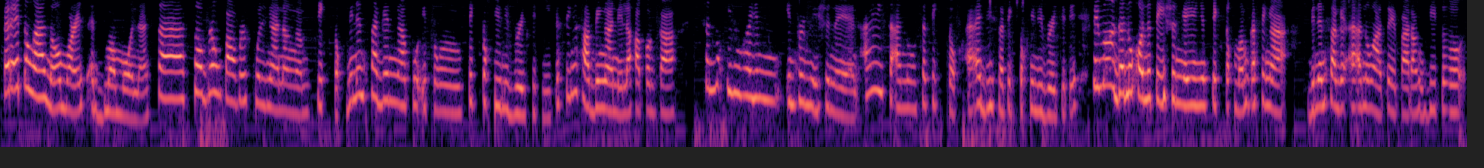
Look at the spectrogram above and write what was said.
Pero ito nga, no, Morris and Mamona, sa sobrang powerful nga ng um, TikTok, binansagan nga po itong TikTok University. Kasi nga sabi nga nila kapag ka, saan mo kinuha yung information na yan? Ay, sa ano, sa TikTok. Ay, di sa TikTok University. May mga ganong connotation ngayon yung TikTok, ma'am. Kasi nga, binansagan, ah, ano nga to eh, parang dito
